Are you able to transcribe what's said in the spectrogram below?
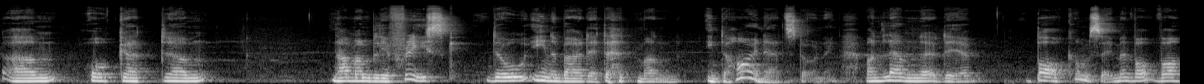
Um, och att um, när man blir frisk då innebär det att man inte har en ätstörning. Man lämnar det bakom sig. Men vad, vad,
